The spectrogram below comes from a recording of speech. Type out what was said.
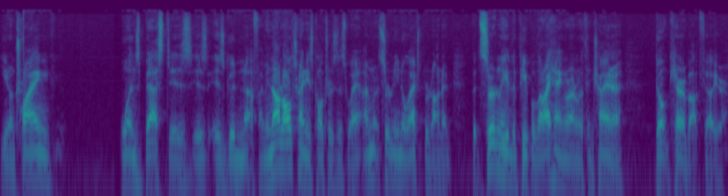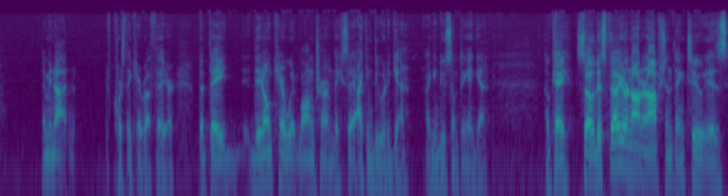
you know trying one's best is, is, is good enough. I mean, not all Chinese culture is this way. I'm certainly no expert on it, but certainly the people that I hang around with in China don't care about failure. I mean, not, of course they care about failure, but they, they don't care what long term. They say, I can do it again. I can do something again. Okay? So this failure not an option thing, too, is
